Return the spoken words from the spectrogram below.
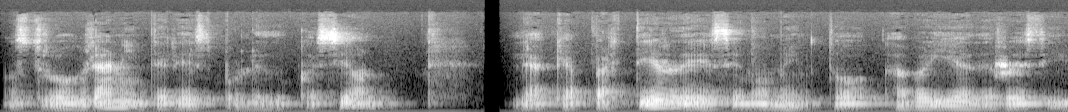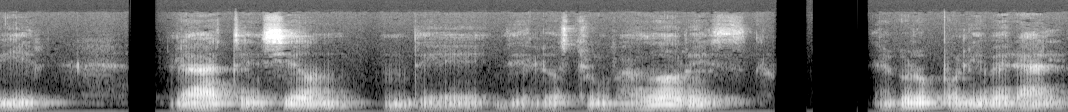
Mostró gran interés por la educación, la que a partir de ese momento habría de recibir la atención de, los triunfadores del grupo liberal,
